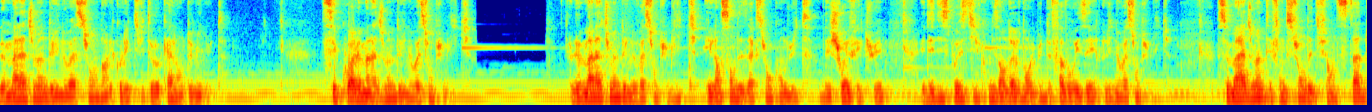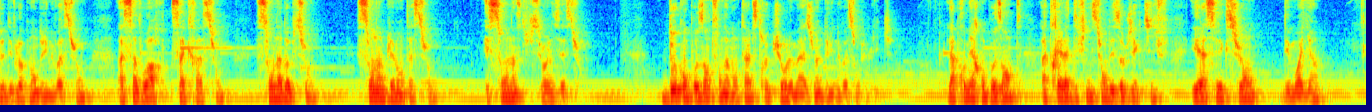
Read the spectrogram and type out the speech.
Le management de l'innovation dans les collectivités locales en deux minutes. C'est quoi le management de l'innovation publique? Le management de l'innovation publique est l'ensemble des actions conduites, des choix effectués et des dispositifs mis en œuvre dans le but de favoriser l'innovation publique. Ce management est fonction des différents stades de développement de l'innovation, à savoir sa création, son adoption, son implémentation et son institutionnalisation. Deux composantes fondamentales structurent le management de l'innovation publique. La première composante a trait à la définition des objectifs et à la sélection des moyens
